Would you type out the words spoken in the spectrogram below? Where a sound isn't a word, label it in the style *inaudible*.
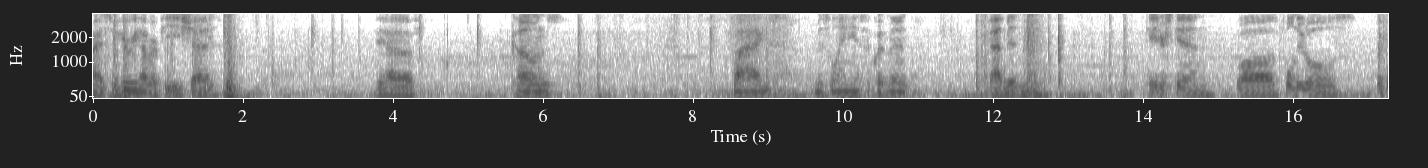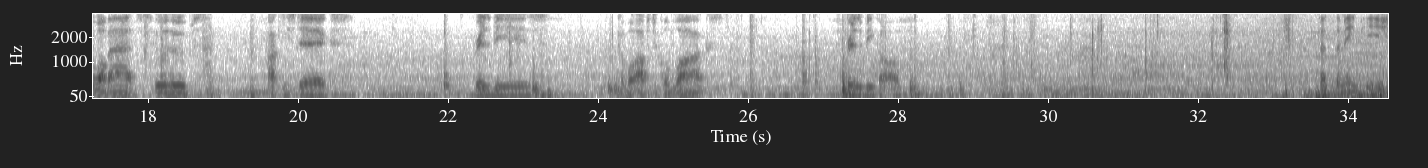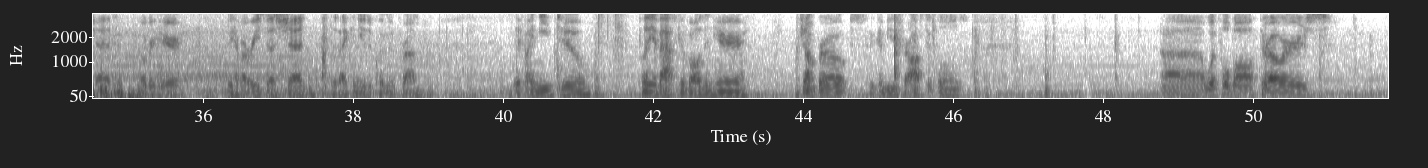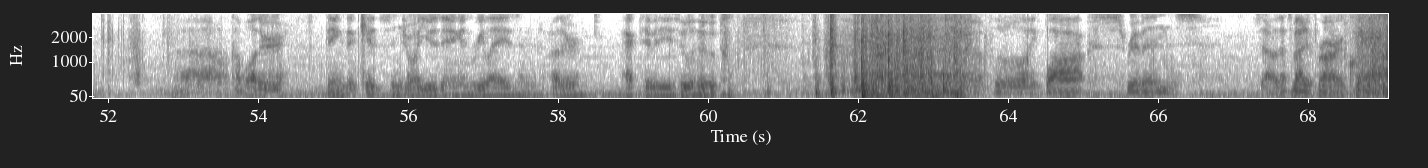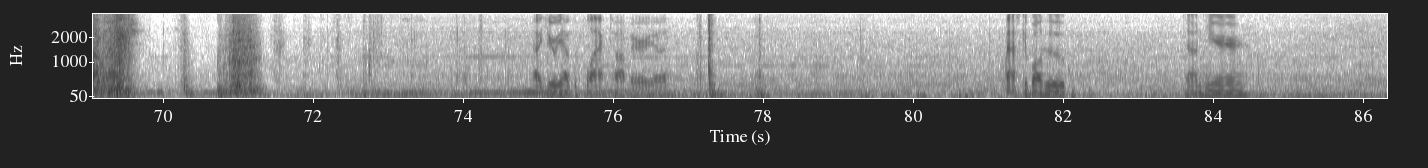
Alright, so here we have our PE shed. We have cones, flags, miscellaneous equipment, badminton, gator skin, balls, pool noodles, wiffle ball bats, hula hoops, hockey sticks, frisbees, a couple obstacle blocks, frisbee golf. That's the main PE shed over here. We have our recess shed that I can use equipment from if I need to. Plenty of basketballs in here, jump ropes that can be used for obstacles, uh, wiffle ball throwers, uh, a couple other things that kids enjoy using, and relays and other activities, hula hoops. Uh, little like blocks, ribbons. So that's about it for our equipment storage. Out here we have the blacktop area. Basketball hoop. Down here.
